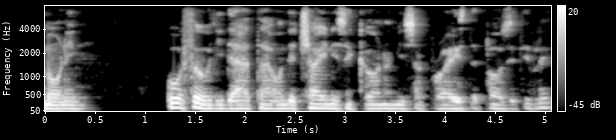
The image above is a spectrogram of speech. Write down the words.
morning. Although the data on the Chinese economy surprised positively,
